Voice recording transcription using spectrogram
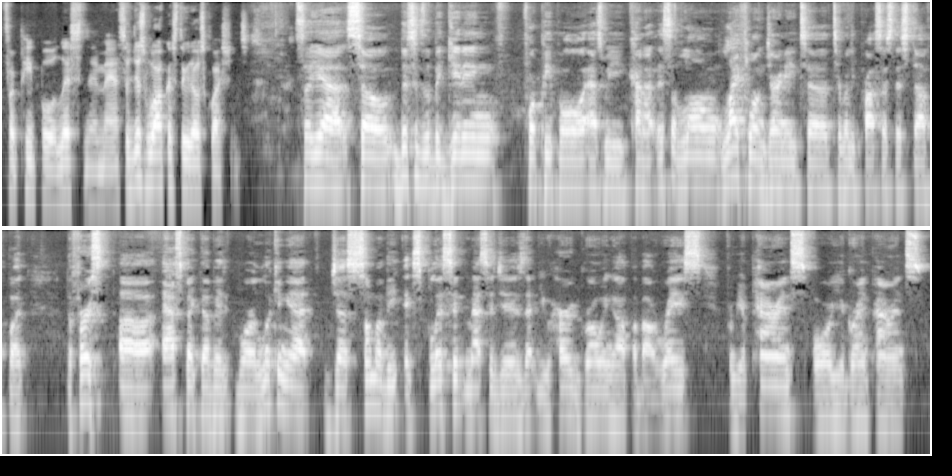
for people listening, man. So just walk us through those questions. So yeah, so this is the beginning for people as we kind of it's a long, lifelong journey to to really process this stuff, but. The first uh, aspect of it, we're looking at just some of the explicit messages that you heard growing up about race from your parents or your grandparents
